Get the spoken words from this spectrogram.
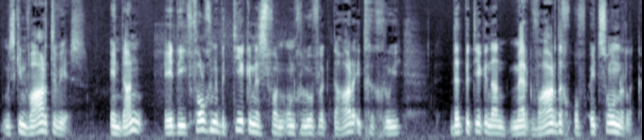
miskien waar te wees. En dan het die volgende betekenis van ongelooflik daaruit gegroei. Dit beteken dan merkwaardig of uitsonderlik.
